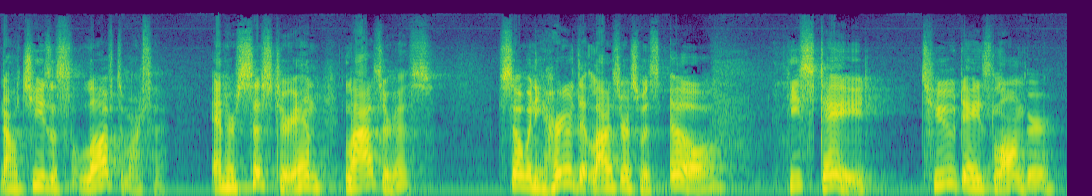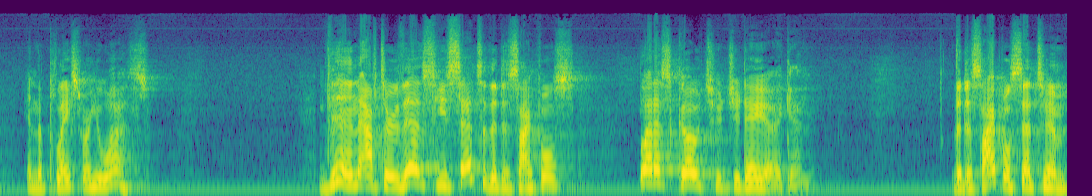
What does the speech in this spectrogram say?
Now, Jesus loved Martha and her sister and Lazarus. So, when he heard that Lazarus was ill, he stayed two days longer in the place where he was. Then, after this, he said to the disciples, Let us go to Judea again. The disciples said to him,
